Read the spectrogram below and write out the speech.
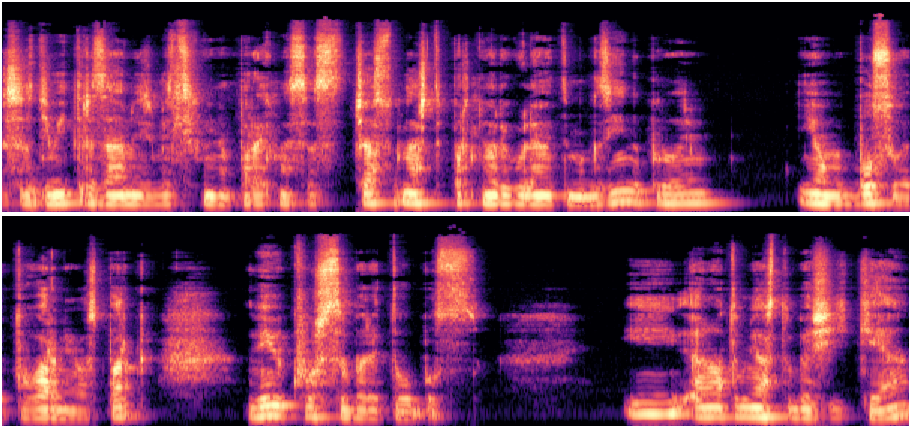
с Димитър заедно измислихме и направихме с част от нашите партньори големите магазини да проверим. Имаме бусове, товарни в Спарк, да какво ще събере този бус. И едното място беше Икеа,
